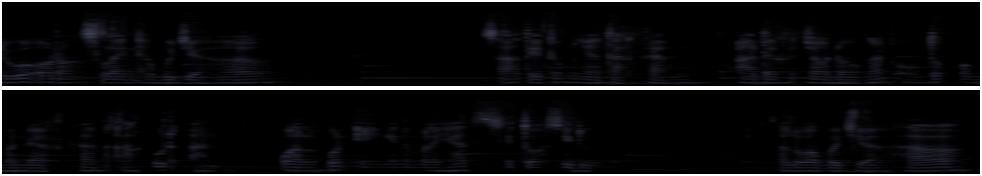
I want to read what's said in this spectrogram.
Dua orang selain Abu Jahal saat itu menyatakan ada kecondongan untuk membenarkan Al-Quran walaupun ingin melihat situasi dulu. Lalu Abu Jahal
